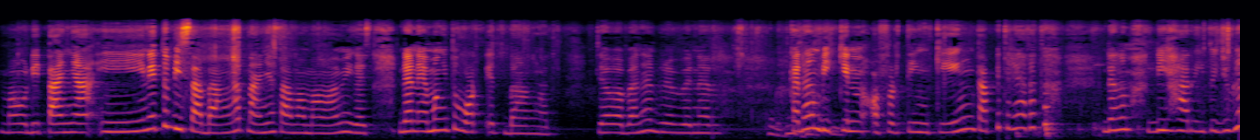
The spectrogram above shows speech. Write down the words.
Mau ditanyain. Itu bisa banget nanya sama mamami guys. Dan emang itu worth it banget. Jawabannya bener-bener kadang bikin overthinking tapi ternyata tuh dalam di hari itu juga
